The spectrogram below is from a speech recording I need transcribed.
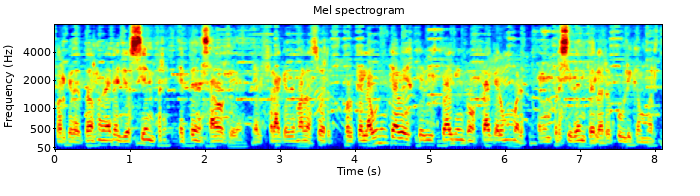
Porque de todas maneras, yo siempre he pensado que el frac es de mala suerte. Porque la única vez que he visto a alguien con frac era un muerto, era un presidente de la República muerto.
